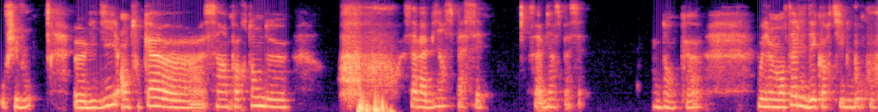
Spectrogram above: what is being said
ou chez vous, euh, Lydie. En tout cas, euh, c'est important de. Ça va bien se passer. Ça va bien se passer. Donc, oui, le mental, il décortique beaucoup.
